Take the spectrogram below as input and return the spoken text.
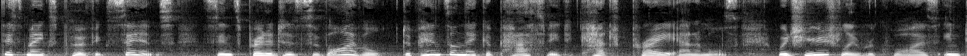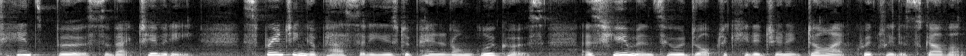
This makes perfect sense, since predators' survival depends on their capacity to catch prey animals, which usually requires intense bursts of activity. Sprinting capacity is dependent on glucose, as humans who adopt a ketogenic diet quickly discover.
